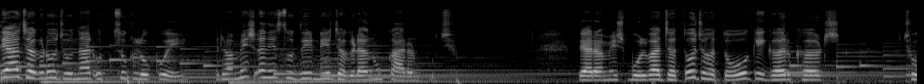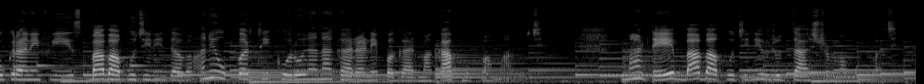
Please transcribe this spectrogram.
ત્યાં ઝઘડો જોનાર ઉત્સુક લોકોએ રમેશ અને સુધીરને ઝઘડાનું કારણ પૂછ્યું. ત્યાં રમેશ બોલવા જતો જ હતો કે ઘર ખર્ચ, છોકરાની ફીસ, બા બાપુજીની દવા અને ઉપરથી કોરોનાના કારણે પગારમાં કાપ મૂકવામાં આવ્યો છે. માટે બા બાપુજીને વૃદ્ધાશ્રમમાં મૂકવા છે.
